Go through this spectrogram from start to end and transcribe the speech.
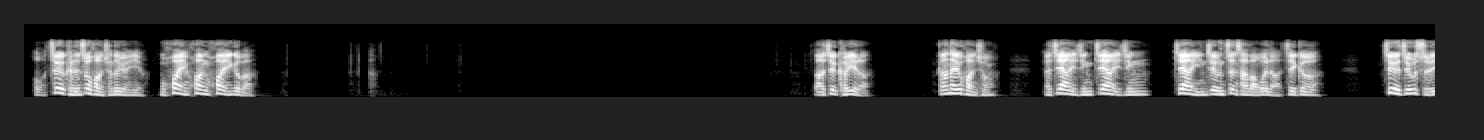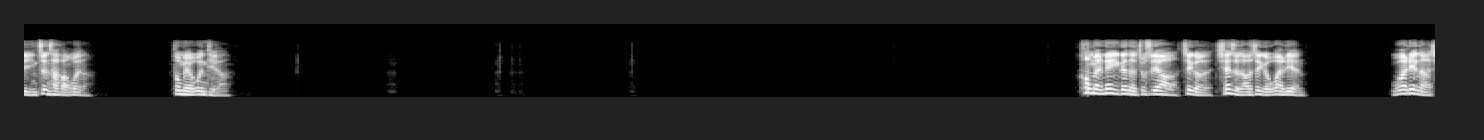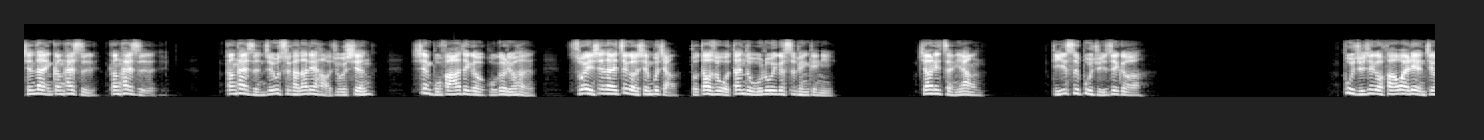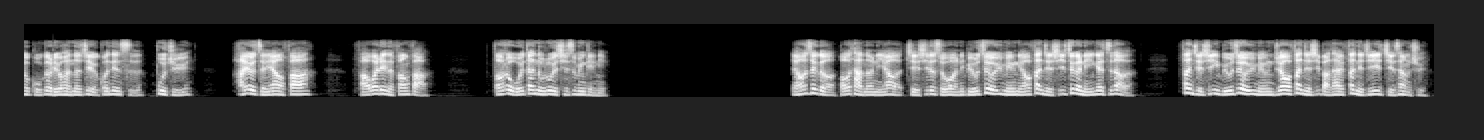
哦，这个可能是缓存的原因，我换一换换一个吧。啊，这可以了。刚才有缓存，呃，这样已经这样已经这样已经进入正常访问了，这个这个 J 十已经正常访问了，都没有问题了。后面另一个呢，就是要这个牵扯到这个外链，外链呢，现在刚开始刚开始刚开始，你就持卡打点好，就先先不发这个谷歌留痕，所以现在这个先不讲，等到时候我单独录一个视频给你，教你怎样第一次布局这个布局这个发外链这个谷歌留痕的这个关键词布局，还有怎样发发外链的方法，到时候我会单独录一期视频给你。然后这个宝塔呢，你要解析的时候，你比如这个域名你要泛解析，这个你应该知道的。范解析，比如这个域名，你就要范解析把它范解析解上去，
